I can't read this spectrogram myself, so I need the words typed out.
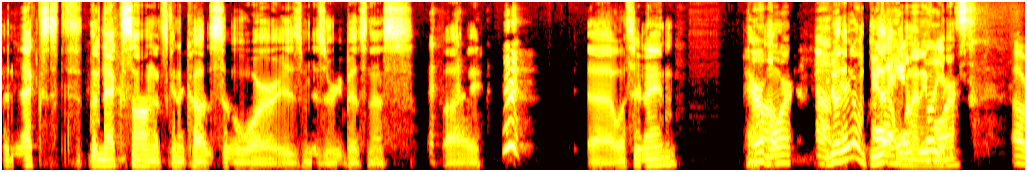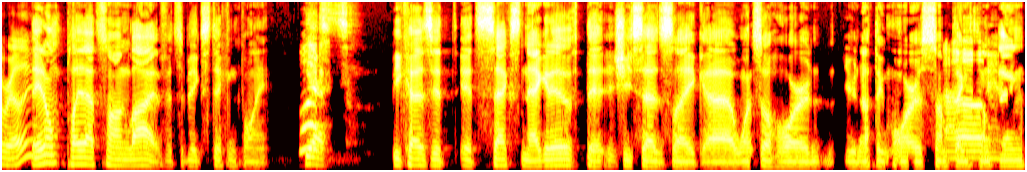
The next, the next song that's going to cause civil war is "Misery Business" by uh, what's her name? Paramore. Uh, you know they don't do Uh, that Hannah one anymore. Williams. oh, really? They don't play that song live. It's a big sticking point what? Yes. because it it's sex negative. That she says like uh, once a whore, you're nothing more, or something Oh, yeah. something.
